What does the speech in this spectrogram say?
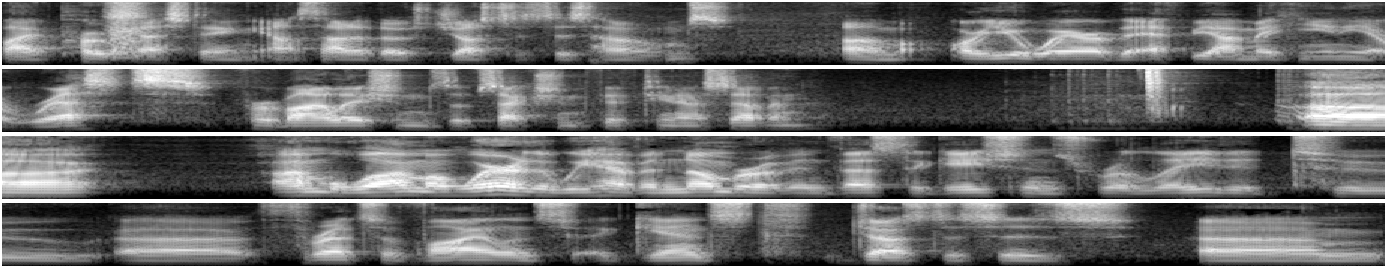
by protesting outside of those justices' homes. Um, are you aware of the FBI making any arrests for violations of Section 1507? Uh, I'm well. I'm aware that we have a number of investigations related to uh, threats of violence against justices um,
